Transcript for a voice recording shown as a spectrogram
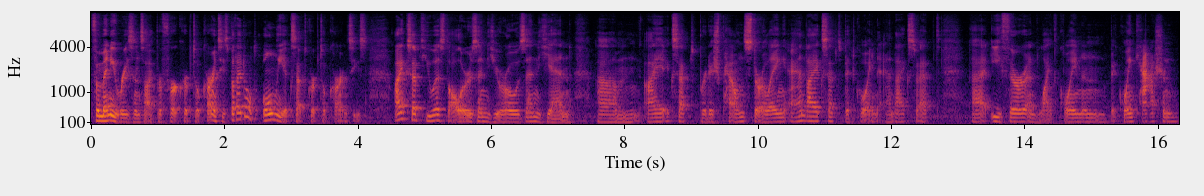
for many reasons, I prefer cryptocurrencies, but I don't only accept cryptocurrencies. I accept US dollars and euros and yen. Um, I accept British pound sterling and I accept Bitcoin and I accept uh, Ether and Litecoin and Bitcoin Cash and,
